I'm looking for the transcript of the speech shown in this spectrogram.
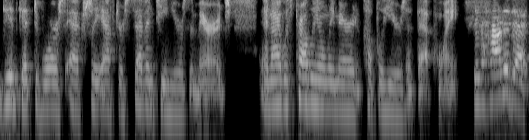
did get divorced actually after 17 years of marriage. And I was probably only married a couple years at that point. And how did that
